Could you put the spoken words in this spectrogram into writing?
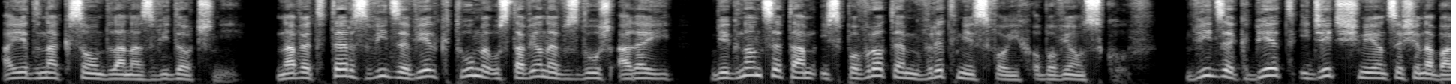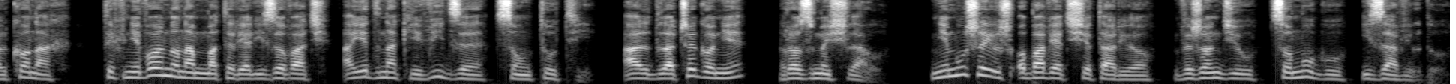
a jednak są dla nas widoczni. Nawet teraz widzę wielk tłumy ustawione wzdłuż alei, biegnące tam i z powrotem w rytmie swoich obowiązków. Widzę kobiet i dzieci śmiejące się na balkonach, tych nie wolno nam materializować, a jednak je widzę, są tuti. Ale dlaczego nie? Rozmyślał. Nie muszę już obawiać się Tario, wyrządził, co mógł i zawiódł.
